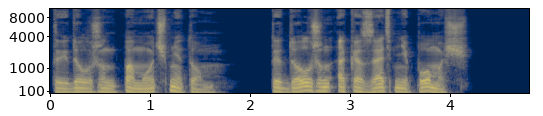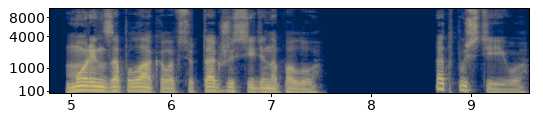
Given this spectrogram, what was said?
ты должен помочь мне, Том. Ты должен оказать мне помощь. Морин заплакала все так же, сидя на полу. Отпусти его.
